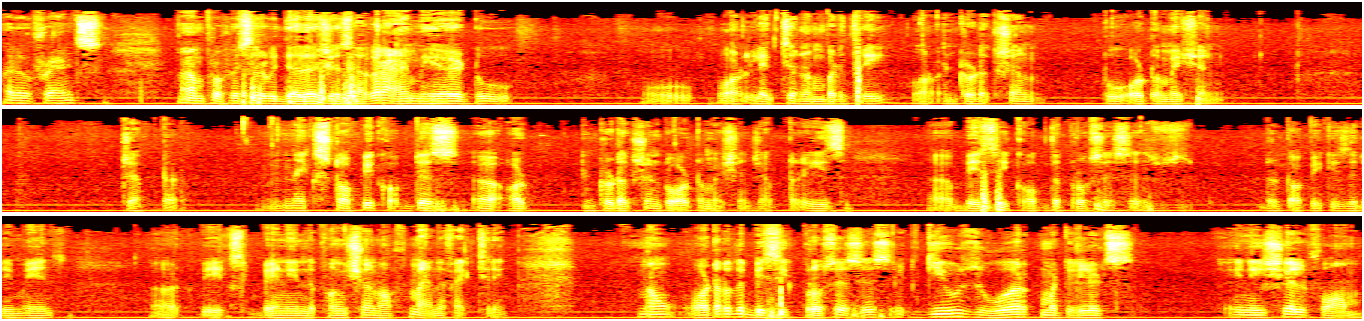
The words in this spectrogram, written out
Hello friends, I'm Professor Vidyadhar Sagar. I am here to for lecture number 3 for introduction to automation chapter. Next topic of this uh, introduction to automation chapter is uh, basic of the processes. The topic is remains uh, to be explained in the function of manufacturing. Now, what are the basic processes? It gives work materials initial form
